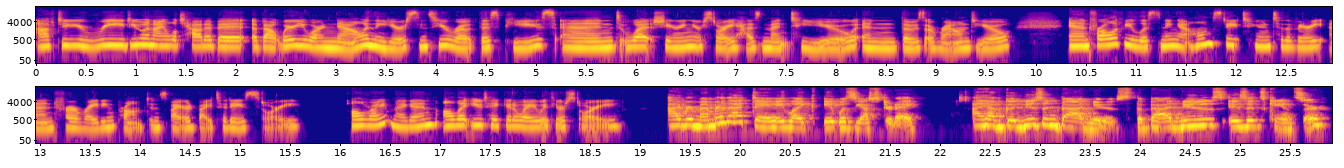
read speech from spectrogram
After you read, you and I will chat a bit about where you are now in the years since you wrote this piece and what sharing your story has meant to you and those around you. And for all of you listening at home, stay tuned to the very end for a writing prompt inspired by today's story. All right, Meghan, I'll let you take it away with your story. I remember that day like it was yesterday. I have good news and bad news. The bad news is it's cancer.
